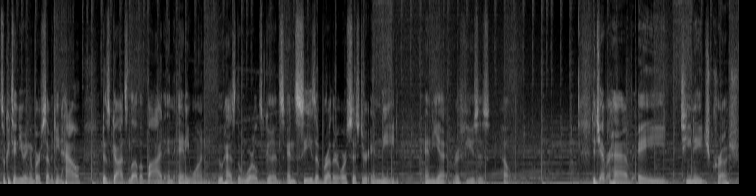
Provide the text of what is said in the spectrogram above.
So, continuing in verse 17, how does God's love abide in anyone who has the world's goods and sees a brother or sister in need and yet refuses help? Did you ever have a teenage crush?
